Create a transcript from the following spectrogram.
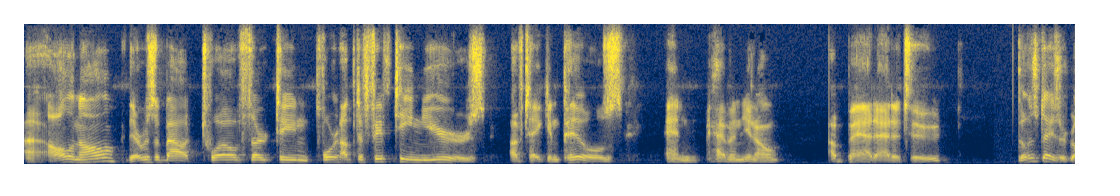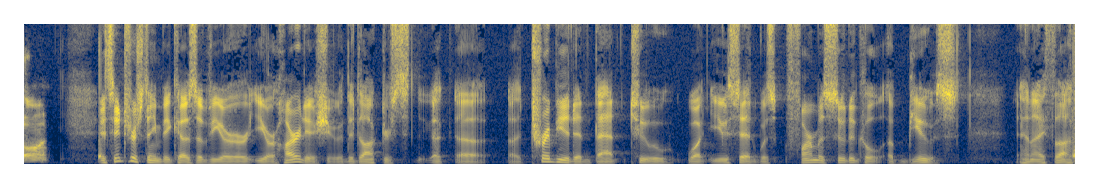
Uh, all in all, there was about 12, 13, four, up to 15 years of taking pills and having, you know, a bad attitude. Those days are gone. It's interesting because of your, your heart issue. The doctors uh, uh, attributed that to what you said was pharmaceutical abuse. And I thought,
